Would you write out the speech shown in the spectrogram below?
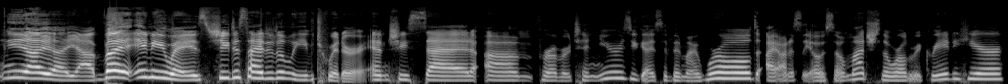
Yeah, yeah, yeah. But anyways, she decided to leave Twitter and she said, um, for over 10 years, you guys have been my world. I honestly owe so much to the world we created here,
